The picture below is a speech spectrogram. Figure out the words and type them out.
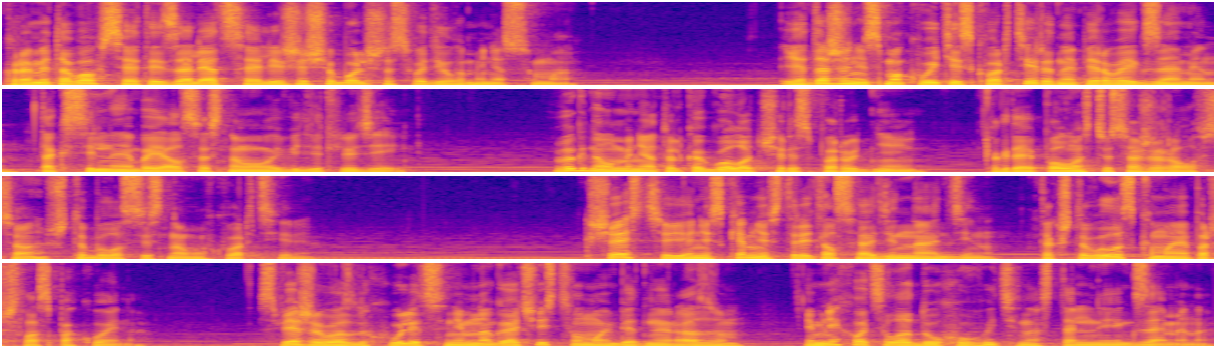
Кроме того, вся эта изоляция лишь еще больше сводила меня с ума. Я даже не смог выйти из квартиры на первый экзамен, так сильно я боялся снова увидеть людей. Выгнал меня только голод через пару дней, когда я полностью сожрал все, что было съестного в квартире. К счастью, я ни с кем не встретился один на один, так что вылазка моя прошла спокойно. Свежий воздух улицы немного очистил мой бедный разум, и мне хватило духу выйти на остальные экзамены.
